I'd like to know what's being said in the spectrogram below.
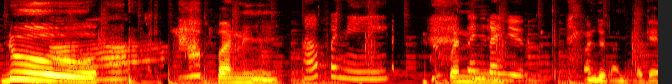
duh, Ah, apa nih? apa nih Apa nih? lanjut lanjut lanjut, lanjut. Oke.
